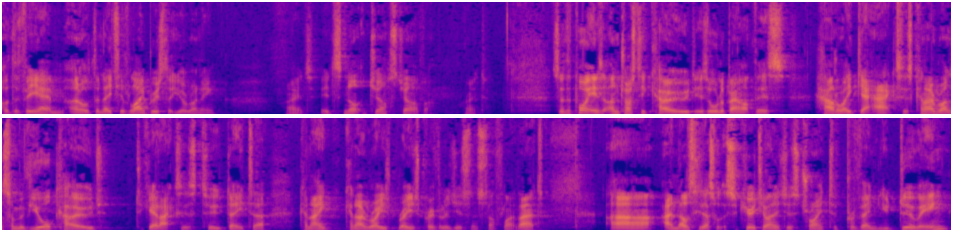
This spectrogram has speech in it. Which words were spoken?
Of the VM and all the native libraries that you're running. Right? It's not just Java. Right? So the point is, untrusted code is all about this. How do I get access? Can I run some of your code to get access to data? Can I, can I raise, raise privileges and stuff like that? Uh, and obviously, that's what the security manager is trying to prevent you doing,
